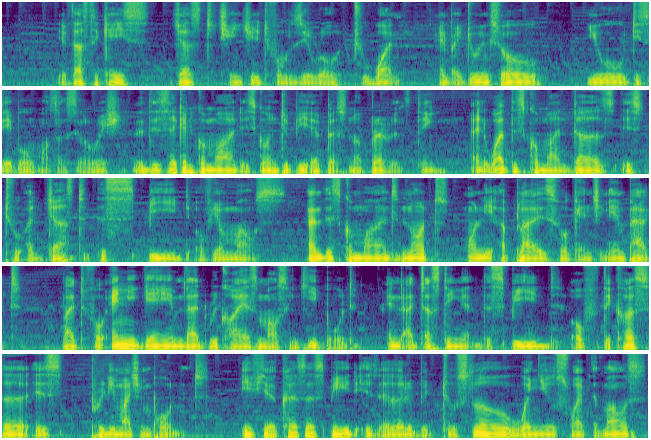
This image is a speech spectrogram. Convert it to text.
If that's the case, just change it from 0 to 1. And by doing so, you will disable mouse acceleration. The second command is going to be a personal preference thing and what this command does is to adjust the speed of your mouse and this command not only applies for Genshin Impact but for any game that requires mouse and keyboard and adjusting the speed of the cursor is pretty much important. If your cursor speed is a little bit too slow when you swipe the mouse,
